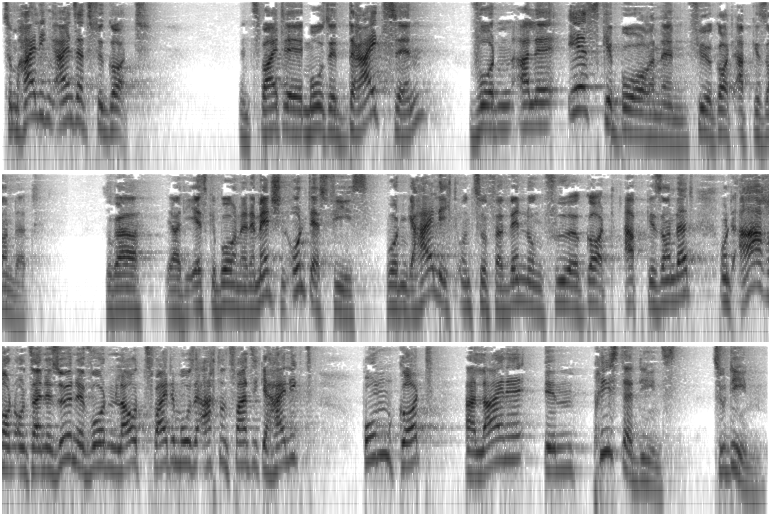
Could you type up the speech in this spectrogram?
zum heiligen Einsatz für Gott. In 2. Mose 13 wurden alle Erstgeborenen für Gott abgesondert. Sogar ja, die Erstgeborenen der Menschen und des Viehs wurden geheiligt und zur Verwendung für Gott abgesondert. Und Aaron und seine Söhne wurden laut 2. Mose 28 geheiligt, um Gott alleine im Priesterdienst zu dienen.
